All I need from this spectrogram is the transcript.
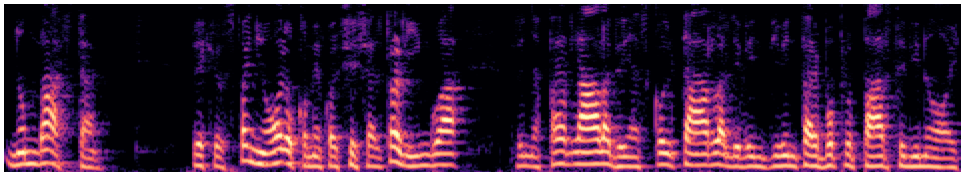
non basta, perché lo spagnolo, come qualsiasi altra lingua, bisogna parlarla, bisogna ascoltarla, deve diventare proprio parte di noi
